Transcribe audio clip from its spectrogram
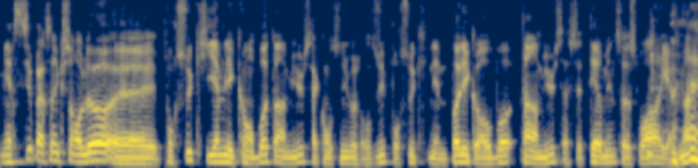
merci aux personnes qui sont là. Euh, pour ceux qui aiment les combats, tant mieux, ça continue aujourd'hui. Pour ceux qui n'aiment pas les combats, tant mieux, ça se termine ce soir également.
